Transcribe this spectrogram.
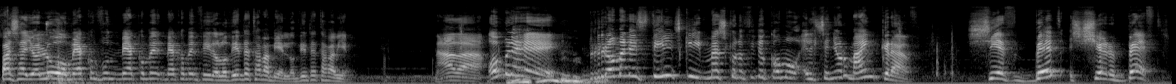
Pasa, Yanluo Me has, me, has me has convencido. Los dientes estaban bien Los dientes estaban bien. Nada. ¡Hombre! Roman Stinsky Más conocido como el señor Minecraft. Sherbet Sherbet.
